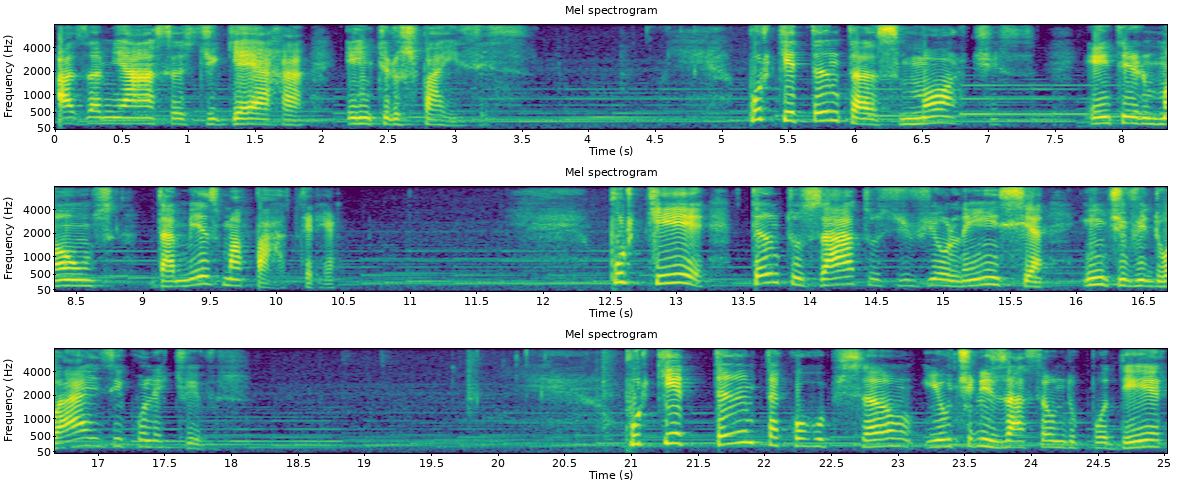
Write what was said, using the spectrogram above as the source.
as ameaças de guerra entre os países? Por que tantas mortes entre irmãos da mesma pátria? Por que tantos atos de violência individuais e coletivos? Por que tanta corrupção e utilização do poder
